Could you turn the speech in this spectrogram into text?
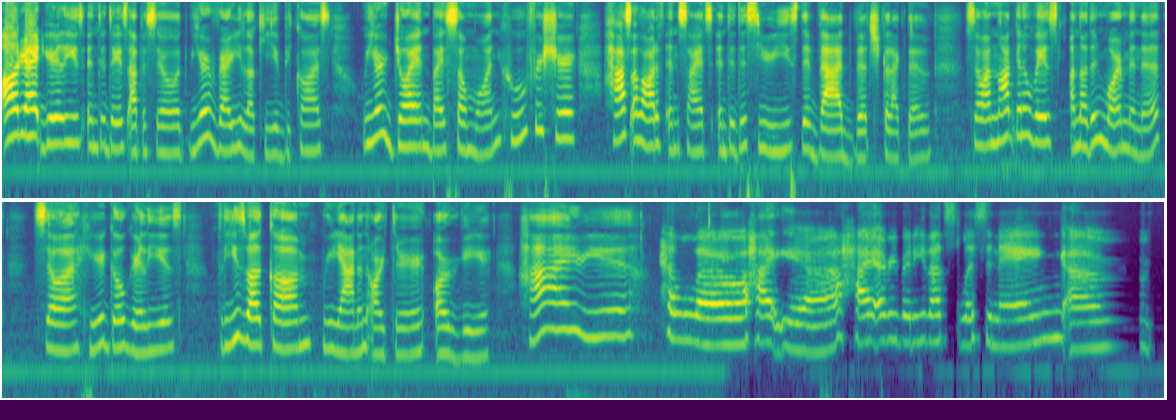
Alright, girlies, in today's episode, we are very lucky because we are joined by someone who for sure has a lot of insights into this series, The Bad Bitch Collective. So I'm not gonna waste another more minute. So uh, here you go, girlies. Please welcome Rhiannon Arthur or Rhi. Hi, Rhi. Hello, hi, Iya. Hi, everybody that's listening. Um,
